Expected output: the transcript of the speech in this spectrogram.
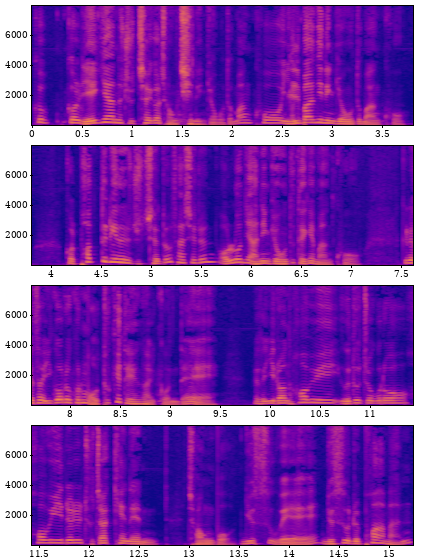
그- 그걸 얘기하는 주체가 정치인인 경우도 많고 일반인인 경우도 많고 그걸 퍼뜨리는 주체도 사실은 언론이 아닌 경우도 되게 많고 그래서 이거를 그럼 어떻게 대응할 건데 그래서 이런 허위 의도적으로 허위를 조작해낸 정보 뉴스 외에 뉴스를 포함한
